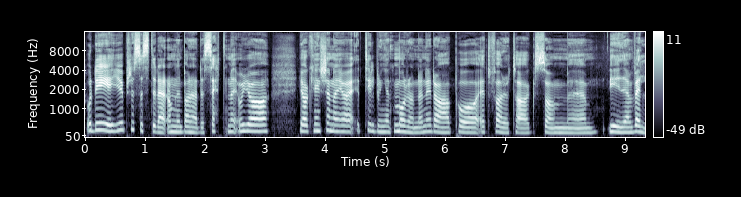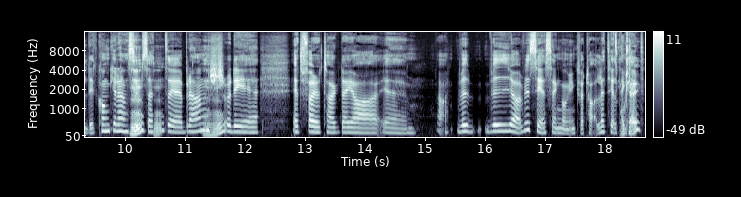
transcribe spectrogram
Och det är ju precis det där, om ni bara hade sett mig. Och jag, jag kan känna, jag har tillbringat morgonen idag på ett företag som eh, är i en väldigt konkurrensutsatt eh, bransch. Mm. Och det är ett företag där jag, eh, ja, vi, vi, gör, vi ses en gång i kvartalet helt enkelt.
